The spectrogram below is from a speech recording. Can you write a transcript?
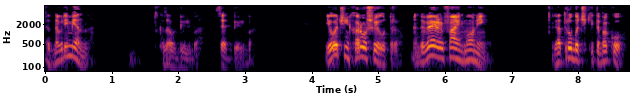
Одновременно, сказал Бильбо, said Бильбо. И очень хорошее утро. And a very fine morning. Для трубочки табаку.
